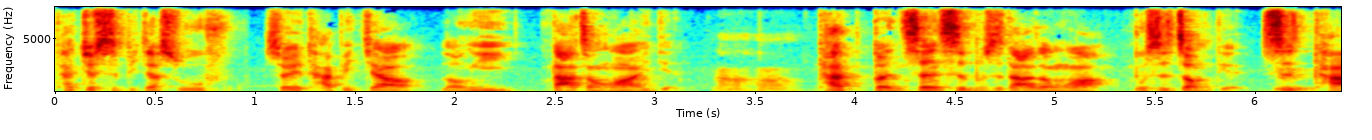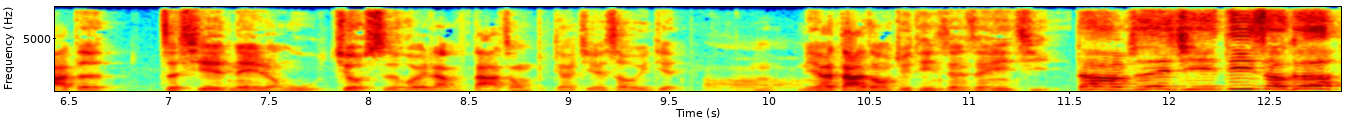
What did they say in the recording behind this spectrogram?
它就是比较舒服，所以它比较容易大众化一点。嗯哼，它本身是不是大众化不是重点，是它的这些内容物就是会让大众比较接受一点。哦嗯，你要大众去听《深深一集》，大深深一集第一首歌，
